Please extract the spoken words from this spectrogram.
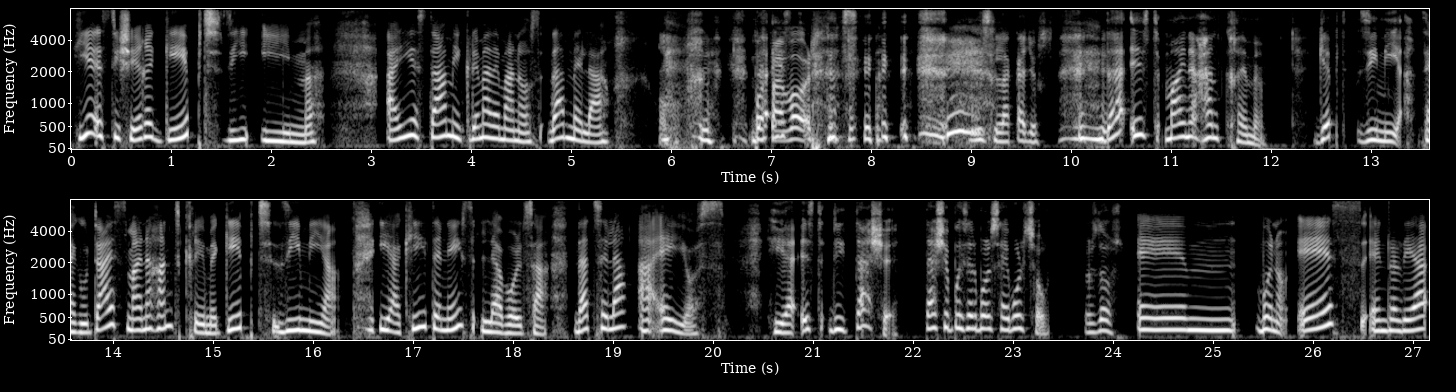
Hier ist die Schere, gebt sie ihm. Ahí está mi crema de manos, dámela. Por Da favor. Ist, mis lacayos. Da ist meine Handcreme. Gebt sie mir. Sehr gut, da ist meine Handcreme, gebt sie mir. Y aquí tenéis la bolsa, dásela a ellos. Hier ist die Tasche. Tasche puede ser bolsa y bolso. Los dos. Em, bueno, es en realidad,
